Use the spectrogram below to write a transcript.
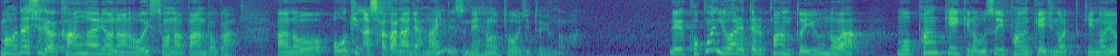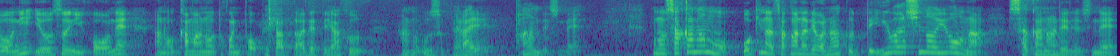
まあ私が考えるようなあの美味しそうなパンとかあの大きな魚じゃないんですねその当時というのは。でここに言われてるパンというのはもうパンケーキの薄いパンケーキのように要するにこうねあの釜のとこにこうペタッと当てて焼くあの薄っぺらいパンですね。この魚も大きな魚ではなくってイワシのような魚でですね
